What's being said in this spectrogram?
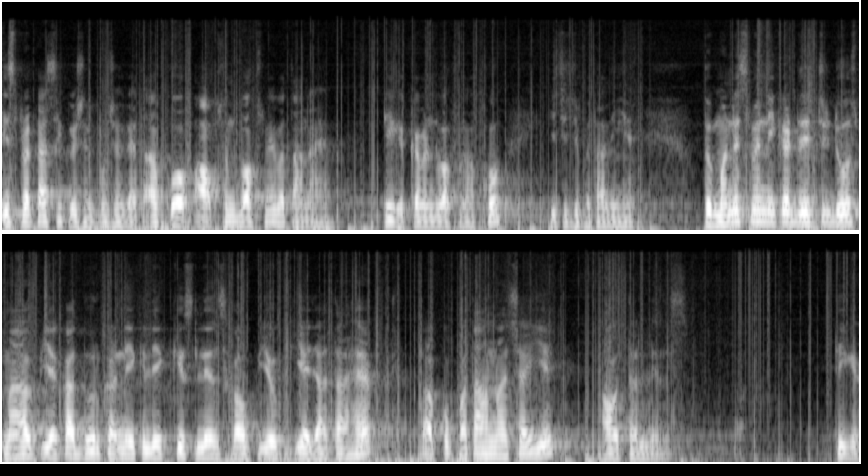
इस प्रकार से क्वेश्चन पूछा गया था। आपको ऑप्शन बॉक्स में बताना है। ठीक है कमेंट बॉक्स में आपको ये चीज़ें बता दी हैं। तो मनुष्य में निकट दृष्टि दोष मायोपिया का दूर करने के लिए किस लेंस का उपयोग किया जाता है? तो आपको पता होना चाहिए, अवतल लेंस ठीक है?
